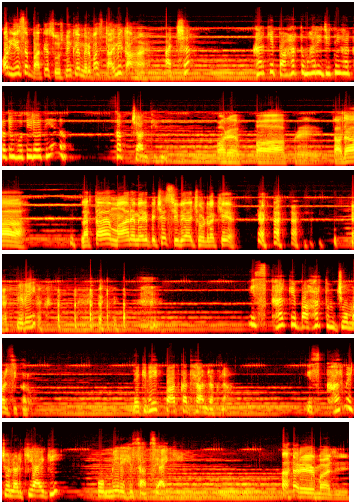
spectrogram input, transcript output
और ये सब बातें सोचने के लिए मेरे पास टाइम ही कहाँ है? अच्छा घर के बाहर तुम्हारी जितनी हरकतें होती रहती है ना सब जानती हूँ अरे बाप रे दादा लगता है माँ ने मेरे पीछे सीबीआई छोड़ रखी है। विवेक इस घर के बाहर तुम जो मर्ज़ी करो। लेकिन एक बात का ध्यान रखना इस घर में जो लड़की आएगी वो मेरे हिसाब से आएगी। अरे माँ जी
